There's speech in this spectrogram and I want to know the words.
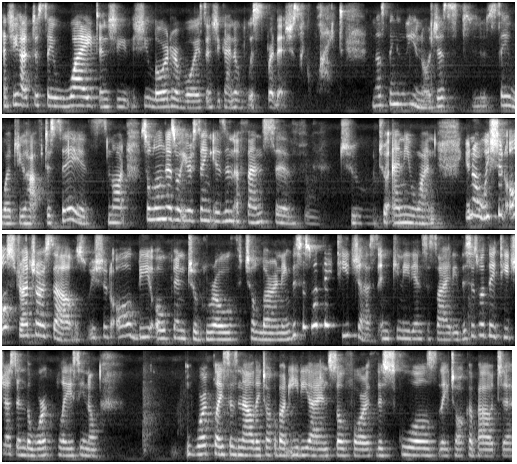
and she had to say white and she she lowered her voice and she kind of whispered it. She's like, white. Thinking, you know, just say what you have to say. It's not so long as what you're saying isn't offensive mm. To to anyone. You know, we should all stretch ourselves. We should all be open to growth, to learning. This is what they teach us in Canadian society. This is what they teach us in the workplace, you know, workplaces now they talk about EDI and so forth. The schools they talk about uh,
